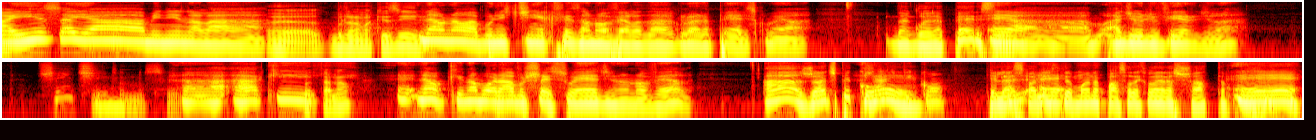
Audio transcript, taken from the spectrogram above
Maísa e a menina lá. Ah, Bruna Marquezine? Não, não, a bonitinha que fez a novela da Glória Pérez, como é a. Da Glória Pérez? É a, a de Olho Verde lá. Gente. Eu não sei. A, a, a que, Pantanal? é, não, que namorava o Chay Suede na novela. Ah, Jade Picon. Jade Picon. Que, aliás, falei é- semana passada que ela era chata. É,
